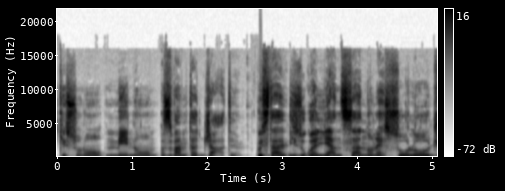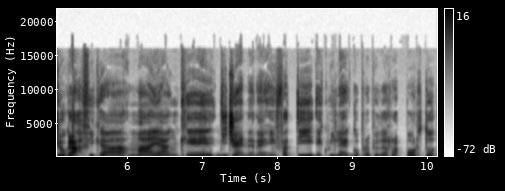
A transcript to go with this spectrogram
che sono meno svantaggiate. Questa disuguaglianza non è solo geografica, ma è anche di genere. Infatti, e qui leggo proprio dal rapporto,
